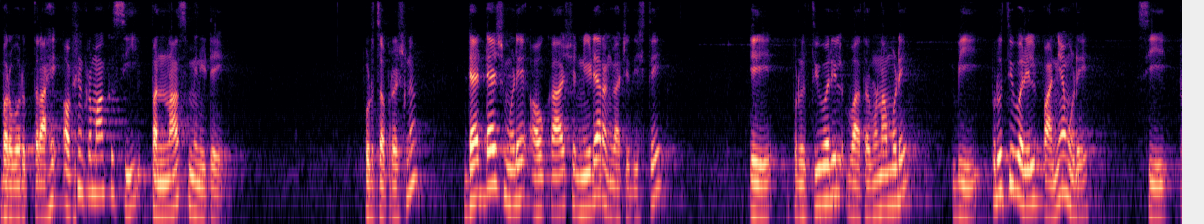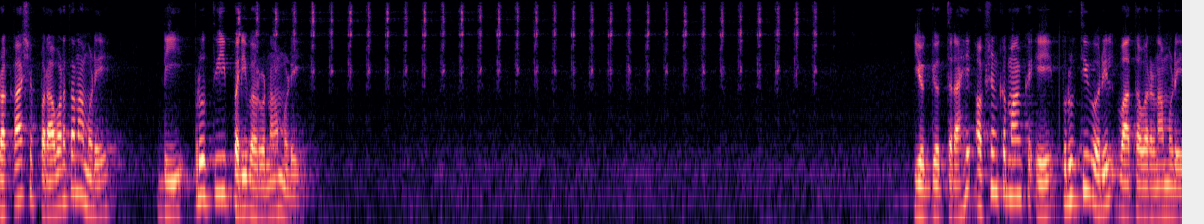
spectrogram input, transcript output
बरोबर उत्तर आहे ऑप्शन क्रमांक सी पन्नास मिनिटे. पुढचा प्रश्न. डॅश डॅशमुळे अवकाश निळ्या रंगाचे दिसते. ए पृथ्वीवरील वातावरणामुळे बी पृथ्वीवरील पाण्यामुळे सी प्रकाश परावर्तनामुळे डी पृथ्वी परिभ्रमणामुळे योग्य उत्तर आहे ऑप्शन क्रमांक ए पृथ्वीवरील वातावरणामुळे.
